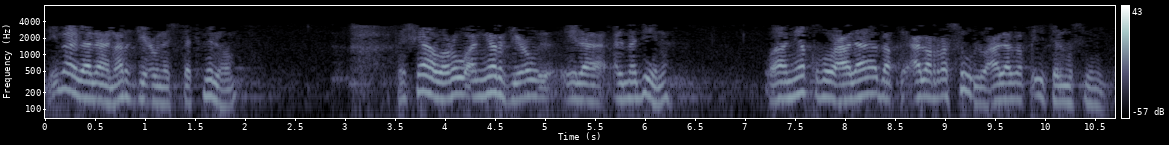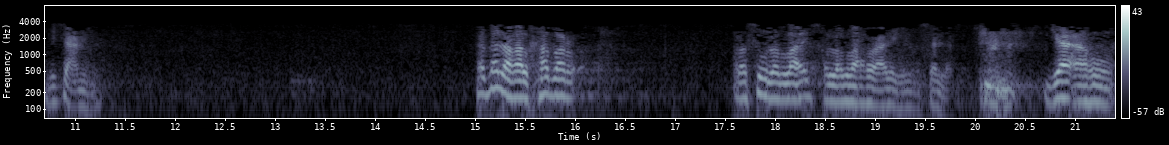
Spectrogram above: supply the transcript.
لماذا لا نرجع نستكملهم؟ تشاوروا أن يرجعوا إلى المدينة وأن يقضوا على بقي على الرسول وعلى بقية المسلمين بزعمهم. فبلغ الخبر رسول الله صلى الله عليه وسلم. جاءه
